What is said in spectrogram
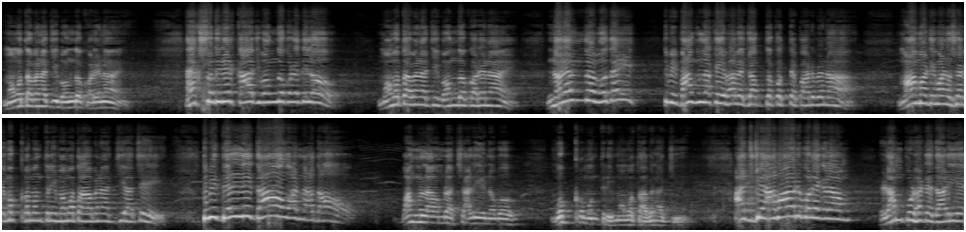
মমতা ব্যানার্জি বন্ধ করে নাই। একশো দিনের কাজ বন্ধ করে দিল। মমতা ব্যানার্জি বন্ধ করে নাই। নরেন্দ্র মোদী, তুমি বাংলাকে এভাবে জব্দ করতে পারবে না। মা মাটি মানুষের মুখ্যমন্ত্রী মমতা ব্যানার্জি আছে। তুমি দিল্লি দাও আর না দাও, বাংলা আমরা চালিয়ে নেব, মুখ্যমন্ত্রী মমতা ব্যানার্জি। আজকে আবার বলে গেলাম, রামপুরহাটে দাঁড়িয়ে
